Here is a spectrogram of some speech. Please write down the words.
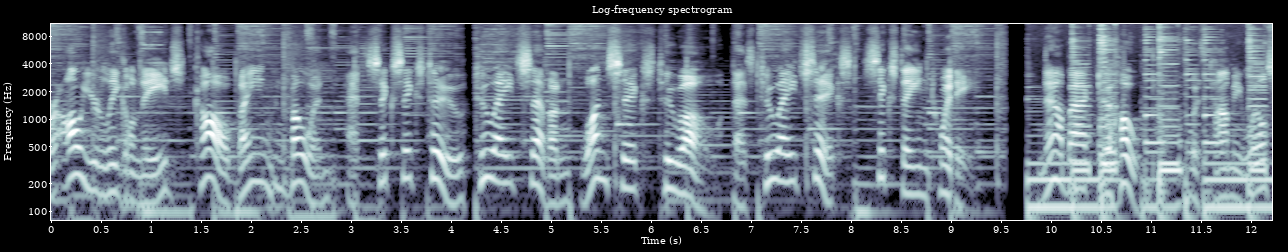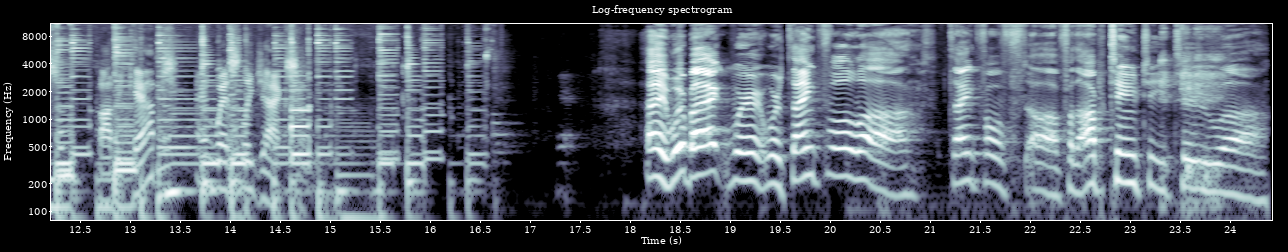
For all your legal needs, call Bain Bowen at 662 287 1620. That's 286 1620. Now back to Hope with Tommy Wilson, Bobby Capps, and Wesley Jackson. Hey, we're back. We're we're thankful uh, thankful uh, for the opportunity to uh,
